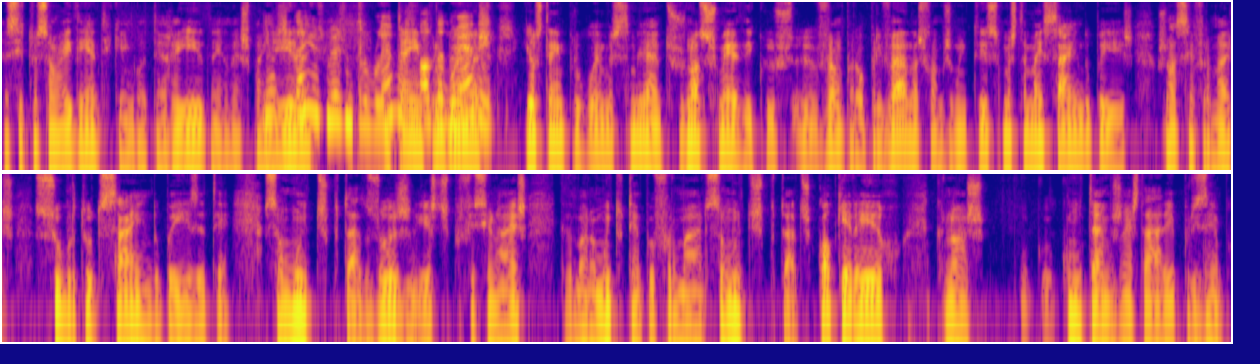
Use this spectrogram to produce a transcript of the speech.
a situação é idêntica, em Inglaterra idem, na Espanha idem. Eles têm os mesmos problemas, têm falta problemas, de médicos. Eles têm problemas semelhantes. Os nossos médicos eh, vão para o privado, nós falamos muito disso, mas também saem do país. Os nossos enfermeiros, sobretudo, saem do país até. São muito disputados. Hoje, uhum. estes profissionais, que demoram muito tempo a formar, são muito disputados. Qualquer erro que nós cometamos nesta área, por exemplo,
